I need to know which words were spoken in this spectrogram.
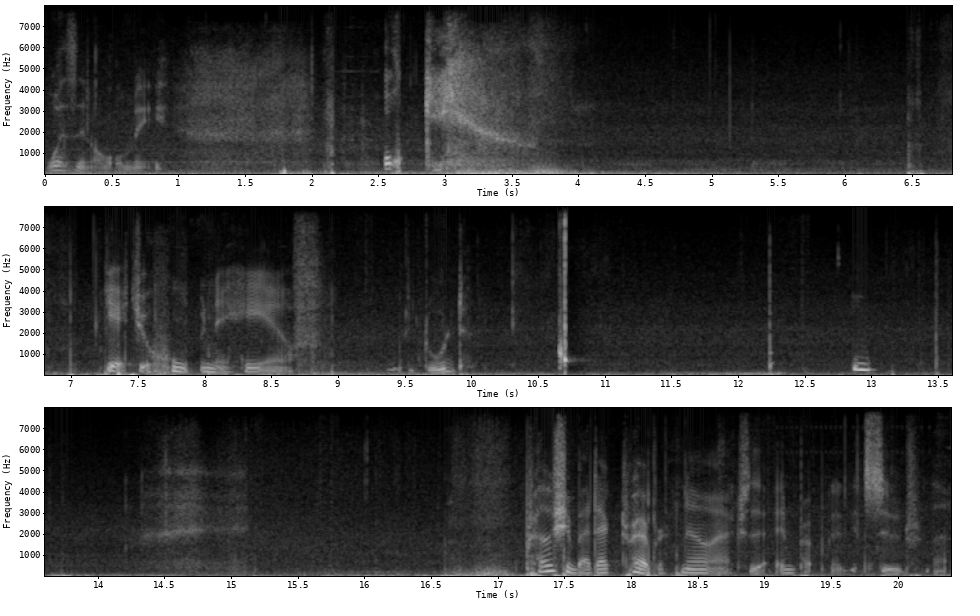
wasn't all me. Okay. Get your hoop and a half. Dude. Ooh. Probably buy Dr. Pepper. No, actually, I'm probably gonna get sued for that.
